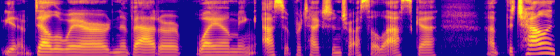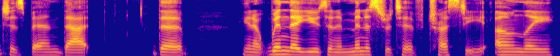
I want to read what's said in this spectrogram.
you know Delaware, Nevada, Wyoming asset protection trusts, Alaska, um, the challenge has been that the you know when they use an administrative trustee only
